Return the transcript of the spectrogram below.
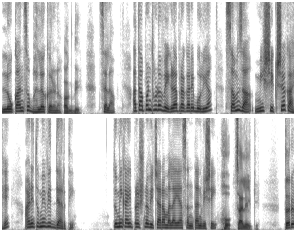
लोकांचं भलं करणं. अगदी. चला आता आपण थोडं वेगळ्या प्रकारे बोलूया. समजा मी शिक्षक आहे आणि तुम्ही विद्यार्थी. तुम्ही काही प्रश्न विचारा मला या संतांविषयी. हो चालेल की. तर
